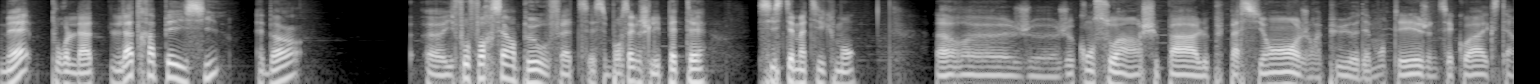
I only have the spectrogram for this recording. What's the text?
Mais pour l'attraper ici, eh ben, euh, il faut forcer un peu au fait. Et c'est pour ça que je les pétais systématiquement. Alors, euh, je, conçois, hein, je suis pas le plus patient, j'aurais pu euh, démonter, je ne sais quoi, etc.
